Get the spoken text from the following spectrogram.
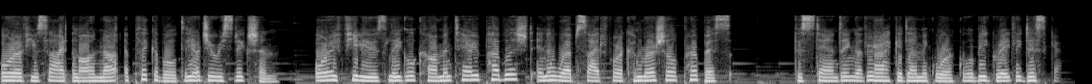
or if you cite a law not applicable to your jurisdiction, or if you use legal commentary published in a website for a commercial purpose, the standing of your academic work will be greatly discounted.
